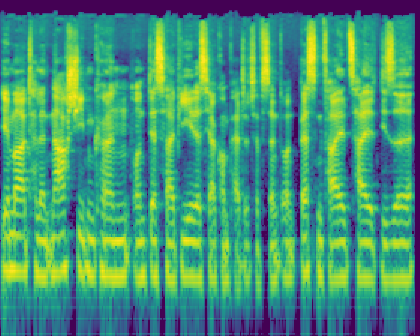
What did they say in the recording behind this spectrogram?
immer Talent nachschieben können und deshalb jedes Jahr competitive sind und bestenfalls halt diese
